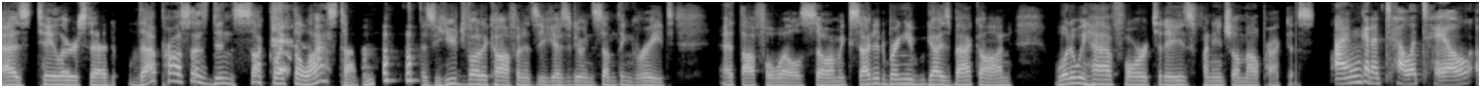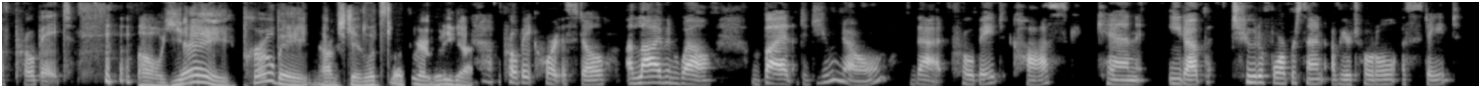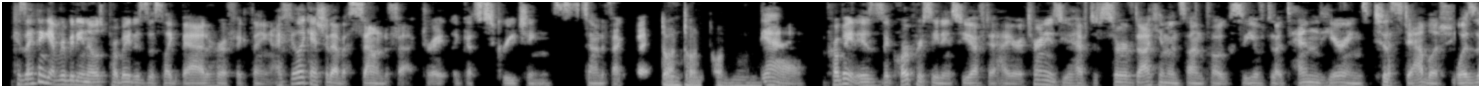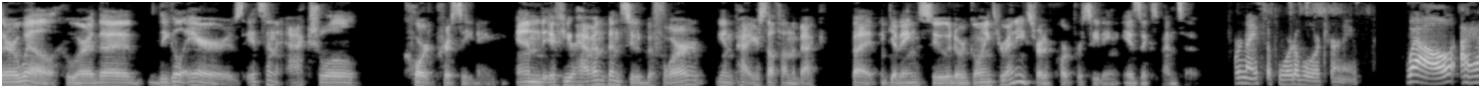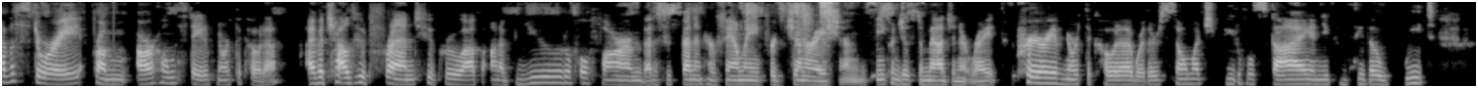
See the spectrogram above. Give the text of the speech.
as Taylor said, that process didn't suck like the last time. There's a huge vote of confidence that you guys are doing something great at Thoughtful Wills. So I'm excited to bring you guys back on. What do we have for today's financial malpractice? I'm going to tell a tale of probate. oh, yay. Probate. No, I'm just kidding. Let's let's hear it. What do you got? Probate court is still alive and well. But did you know that probate costs can eat up 2 to 4% of your total estate? Because I think everybody knows probate is this like bad, horrific thing. I feel like I should have a sound effect, right? Like a screeching sound effect. But dun dun dun. Yeah, probate is a court proceeding, so you have to hire attorneys, you have to serve documents on folks, so you have to attend hearings to establish was there a will, who are the legal heirs. It's an actual court proceeding, and if you haven't been sued before, you can pat yourself on the back. But getting sued or going through any sort of court proceeding is expensive. We're nice, affordable attorneys. Well, I have a story from our home state of North Dakota. I have a childhood friend who grew up on a beautiful farm that has been in her family for generations. You can just imagine it, right? The prairie of North Dakota, where there's so much beautiful sky and you can see the wheat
